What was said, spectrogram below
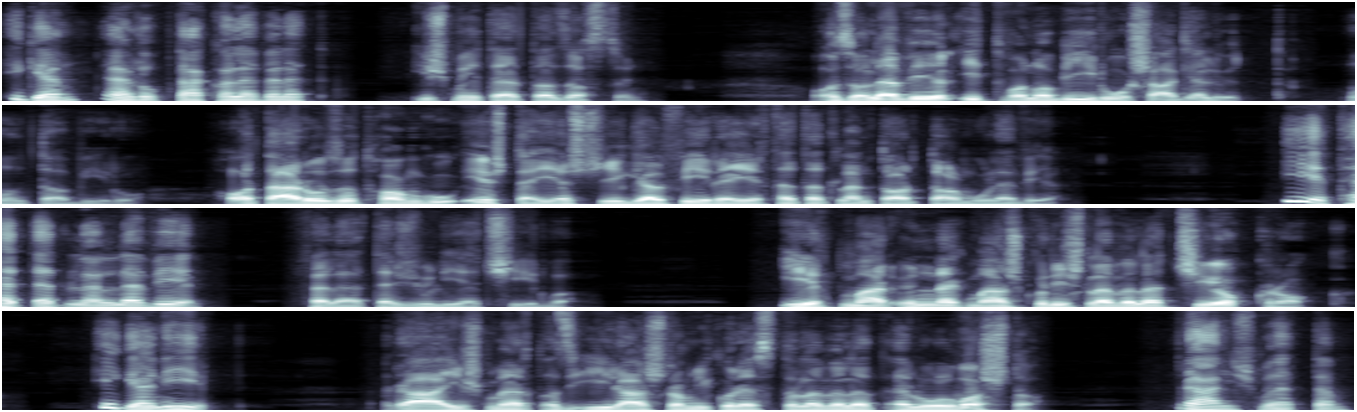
Igen, ellopták a levelet, ismételte az asszony. Az a levél itt van a bíróság előtt, mondta a bíró. Határozott hangú és teljességgel félreérthetetlen tartalmú levél. Érthetetlen levél, felelte Juliet sírva. Írt már önnek máskor is levelet Csiokrok? Igen, írt. Ráismert az írásra, mikor ezt a levelet elolvasta? Ráismertem.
